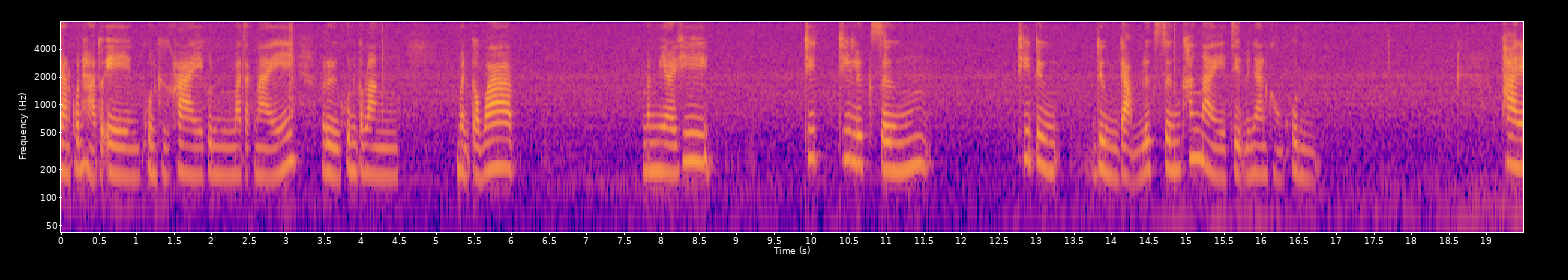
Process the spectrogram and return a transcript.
การค้นหาตัวเอง คุณคือใคร คุณมาจากไหน หรือคุณกำลังเหมือนกับว่า มันมีอะไรที่ที่ที่ลึกซึ้ง ที่ดื่มดื่มด่ำลึกซึ้งข้างในจิตวิญญาณของคุณ ภายใน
